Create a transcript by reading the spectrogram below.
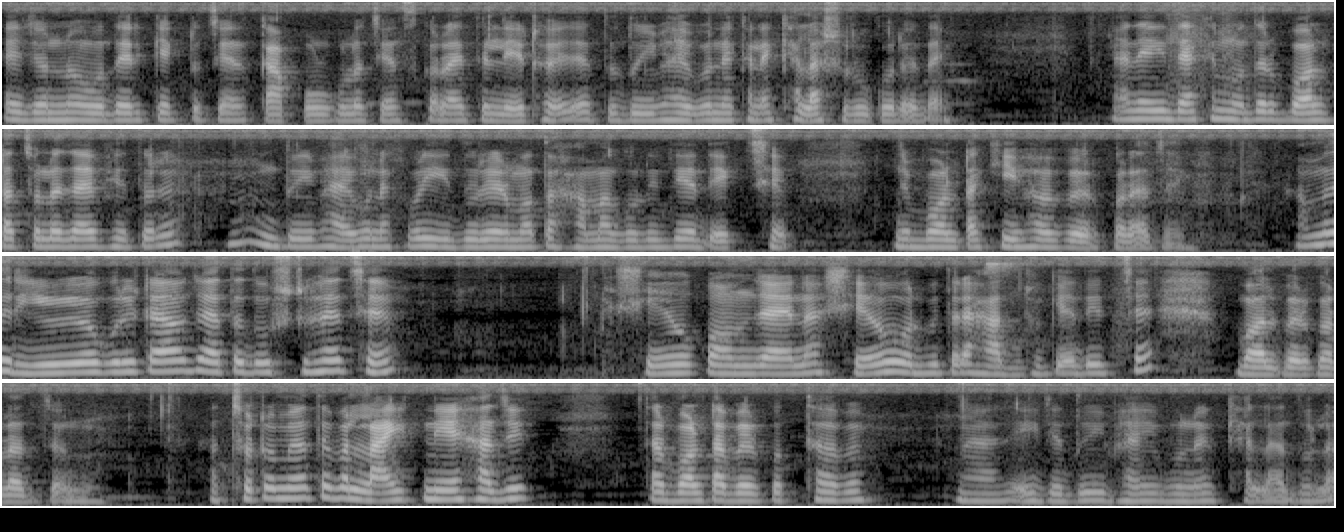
এই জন্য ওদেরকে একটু চেঞ্জ, কাপড়গুলো চেঞ্জ করাইতে লেট হয়ে যায়। তো দুই ভাই বোন এখানে খেলা শুরু করে দেয়। আর এই দেখেন ওদের বলটা চলে যায় ভেতরে। দুই ভাই বোন একেবারে ইঁদুরের মতো হামাগুড়ি দিয়ে দেখছে যে বলটা কীভাবে বের করা যায়। আমাদের ইউইও বুড়িটাও যে এত দুষ্টু হয়েছে, সেও কম যায় না। সেও ওর ভিতরে হাত ঢুকিয়ে দিচ্ছে বল বের করার জন্য। আর ছোটো মেয়ে তো এবার লাইট নিয়ে হাজির, তার বলটা বের করতে হবে। আর এই যে দুই ভাই বোনের খেলাধুলা,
